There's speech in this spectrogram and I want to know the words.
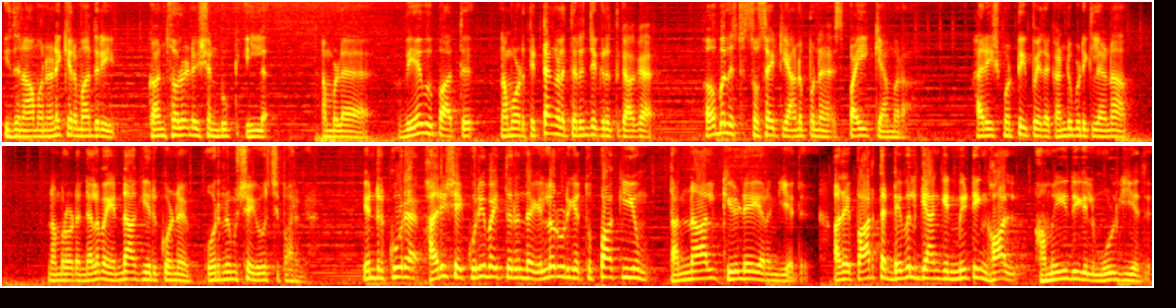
இது நாம் நினைக்கிற மாதிரி கன்சோலிடேஷன் புக் இல்லை. நம்மளை வேவு பார்த்து நம்மளோட திட்டங்களை தெரிஞ்சுக்கிறதுக்காக ஹர்பலிஸ்ட் சொசைட்டி அனுப்பின ஸ்பை கேமரா ஹரிஷ் மட்டும் இப்போ இதை கண்டுபிடிக்கலனா நம்மளோட நிலைமை என்ன ஆகியிருக்கும்னு ஒரு நிமிஷம் யோசிச்சு பாருங்க. என்று கூற ஹரிஷை குறிவைத்திருந்த எல்லோருடைய துப்பாக்கியும் தன்னால் கீழே இறங்கியது. அதை பார்த்த டெவில் கேங்கின் மீட்டிங் ஹால் அமைதியில் மூழ்கியது.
